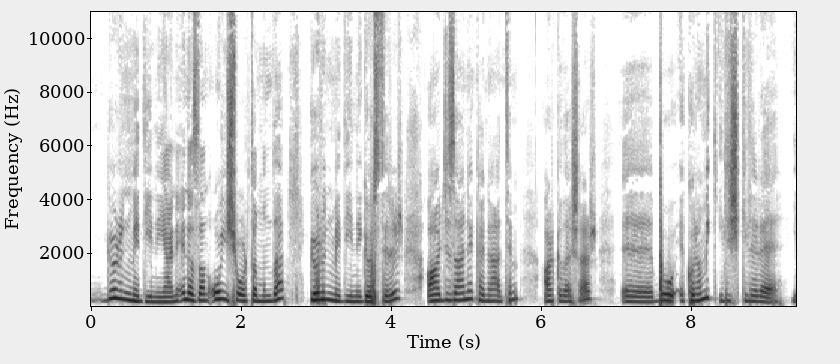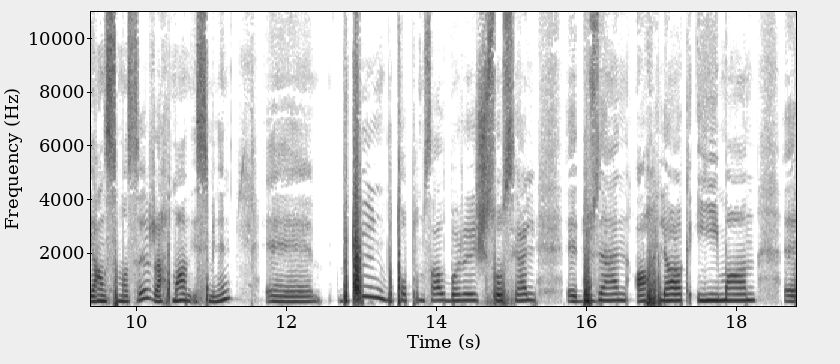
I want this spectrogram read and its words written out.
görünmediğini yani en azından o iş ortamında görünmediğini gösterir. Acizane kanaatim arkadaşlar e, bu ekonomik ilişkilere yansıması Rahman isminin e, bütün bu toplumsal barış, sosyal e, düzen, ahlak, iman, e,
